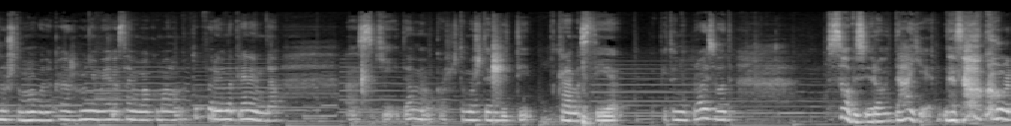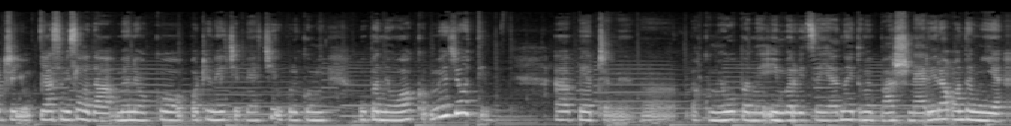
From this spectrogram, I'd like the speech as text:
Ono što mogu da kažem u njemu, ja ga stavim ovako malo na tufer i onda krenem da skidam. Evo kao što možete vidjeti, kremasti je u pitanju proizvod. S obzirom da je za oko očiju, ja sam mislila da mene oko očiju neće peći ukoliko mi upadne u oko. Međutim, peče me ako mi upadne i mrvica jedna i to me baš nervira, onda mi je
